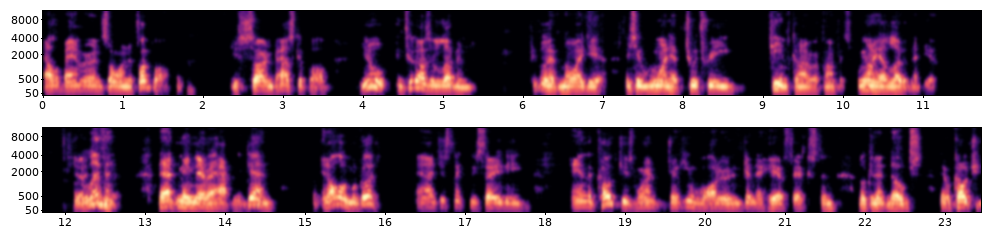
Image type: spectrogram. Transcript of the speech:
Alabama and so on in football. You saw in basketball. You know, in 2011, people have no idea. They say we want to have two or three teams come out of our conference. We only had 11 that year. Yeah. 11. That may never happen again. And all of them were good. And I just think we say the, and the coaches weren't drinking water and getting their hair fixed and looking at notes. They were coaching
